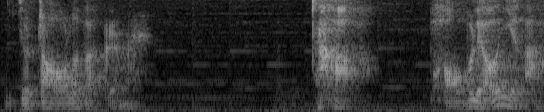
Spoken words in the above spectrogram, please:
你就招了吧，哥们儿，哈，跑不了你了。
